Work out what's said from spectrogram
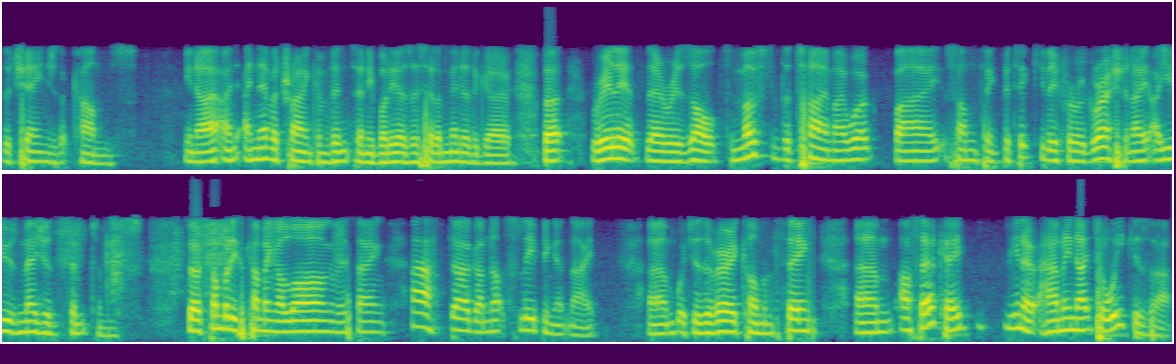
the change that comes. You know, I, I never try and convince anybody, as I said a minute ago, but really it's their results. Most of the time I work by something, particularly for regression, I, I use measured symptoms. So if somebody's coming along and they're saying, ah, Doug, I'm not sleeping at night, um, which is a very common thing, um, I'll say, okay, you know, how many nights a week is that?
